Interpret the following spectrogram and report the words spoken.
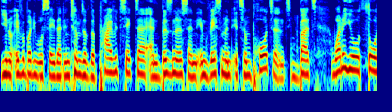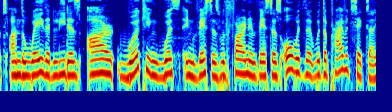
you know, everybody will say that in terms of the private sector and business and investment, it's important. But what are your thoughts on the way that leaders are working with investors, with foreign investors or with the, with the private sector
